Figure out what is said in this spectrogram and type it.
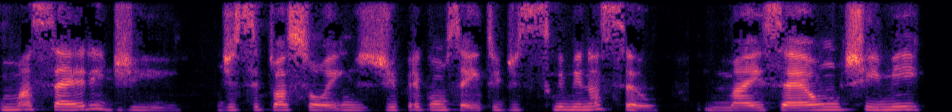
uma série de de situações de preconceito e discriminação. Mas é um time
